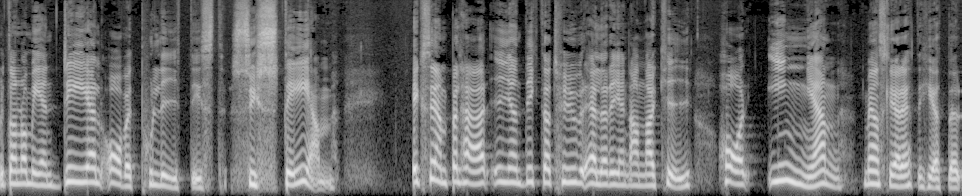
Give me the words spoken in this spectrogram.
utan de är en del av ett politiskt system. Exempel här, i en diktatur eller i en anarki har ingen mänskliga rättigheter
